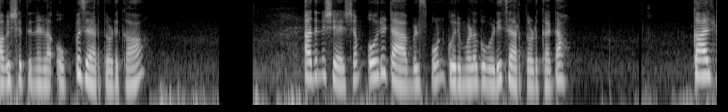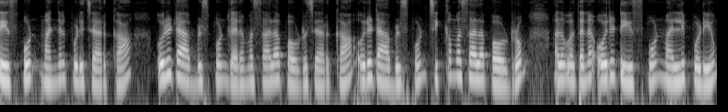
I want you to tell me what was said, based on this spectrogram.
ആവശ്യത്തിനുള്ള ഉപ്പ് ചേർത്ത് കൊടുക്കുക അതിനുശേഷം ഒരു ടേബിൾ സ്പൂൺ കുരുമുളക് പൊടി ചേർത്ത് കൊടുക്കാം കേട്ടോ. കാൽ ടീസ്പൂൺ മഞ്ഞൾപ്പൊടി ചേർക്കുക ഒരു table spoon garam masala powder ചേർക്കുക ഒരു ടേബിൾ സ്പൂൺ ചിക്കൻ മസാല പൗഡറും അതുപോലെ തന്നെ ഒരു ടീസ്പൂൺ മല്ലിപ്പൊടിയും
